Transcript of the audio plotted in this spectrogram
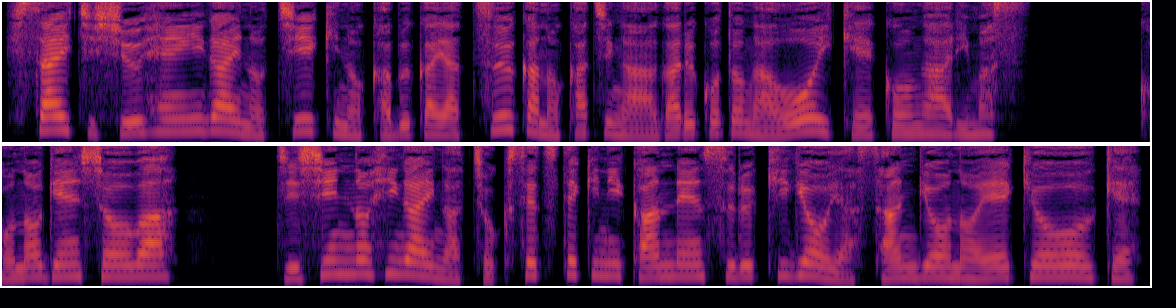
被災地周辺以外の地域の株価や通貨の価値が上がることが多い傾向があります。この現象は、地震の被害が直接的に関連する企業や産業の影響を受け、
